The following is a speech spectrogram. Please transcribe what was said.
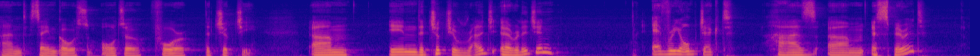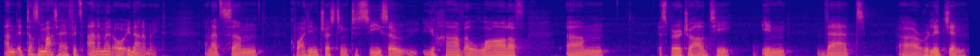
And same goes also for the Chukchi. Um, in the Chukchi uh, religion, every object has um, a spirit, and it doesn't matter if it's animate or inanimate, and that's um, quite interesting to see. So you have a lot of um, spirituality in that uh, religion.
